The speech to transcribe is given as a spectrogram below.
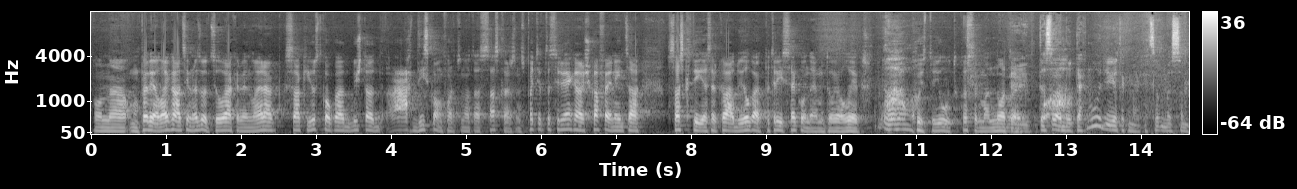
Un, un pēdējā laikā, acīm redzot, cilvēki ar vien vairāk sāk just kaut kādu tādu ah, diskomfortu no tās saskarsmes. Pat ja tas ir vienkārši kafejnīcā, saskatījies ar kādu ilgāk par trīs sekundēm, un tev jau liekas, oh, ko es te jūtu, kas ar mani notiek. Vai tas var būt tehnoloģija ietekmē, kad mēs esam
